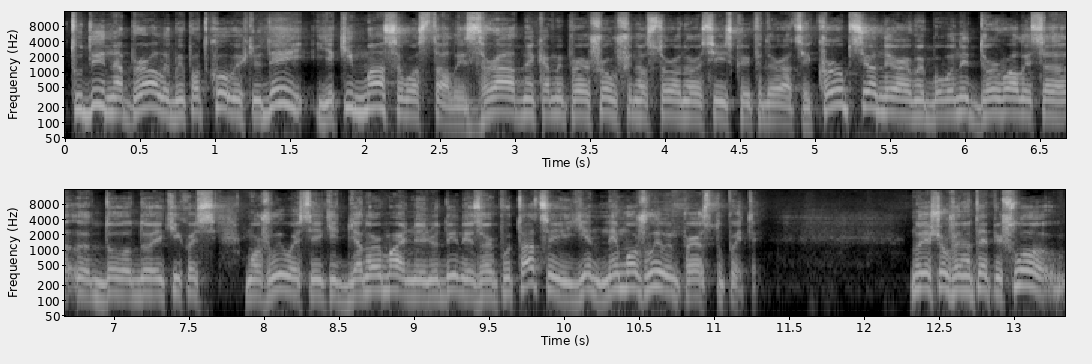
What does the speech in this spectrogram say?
туди набрали випадкових людей, які масово стали зрадниками, перейшовши на сторону Російської Федерації, корупціонерами, бо вони дорвалися до, до якихось можливостей, які для нормальної людини з репутацією є неможливим переступити. Ну, якщо вже на те пішло,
